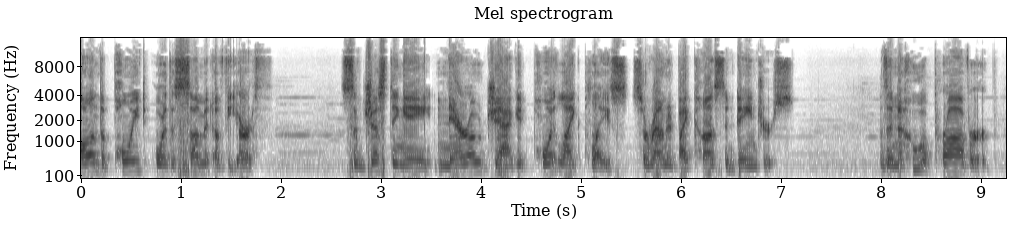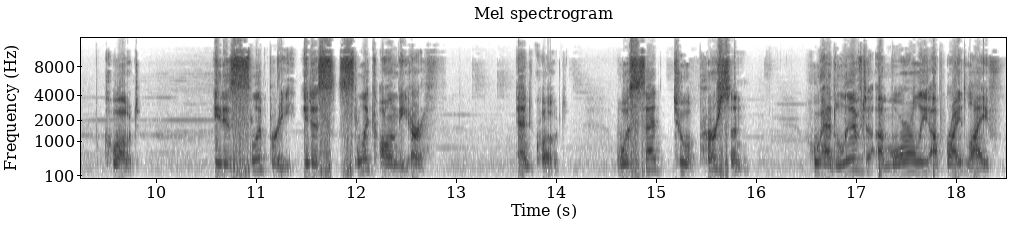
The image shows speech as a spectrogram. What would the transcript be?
on the point or the summit of the earth, suggesting a narrow, jagged, point like place surrounded by constant dangers. The Nahua proverb, quote, it is slippery, it is slick on the earth, end quote, was said to a person who had lived a morally upright life,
